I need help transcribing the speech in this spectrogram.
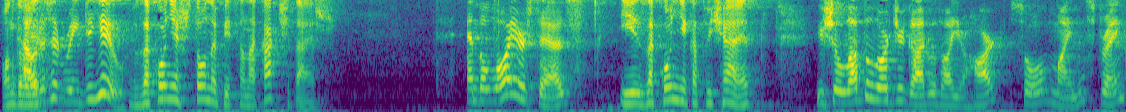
Он How говорит, does it read to you? в законе что написано, как читаешь? And the lawyer says, И законник отвечает, You shall love the Lord your God with all your heart, soul, mind, and strength,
